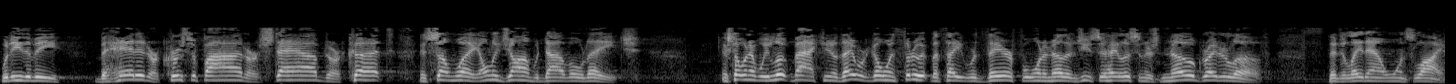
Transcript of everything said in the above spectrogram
would either be beheaded or crucified or stabbed or cut in some way. Only John would die of old age. And so whenever we look back, you know, they were going through it, but they were there for one another. And Jesus said, hey, listen, there's no greater love than to lay down one's life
